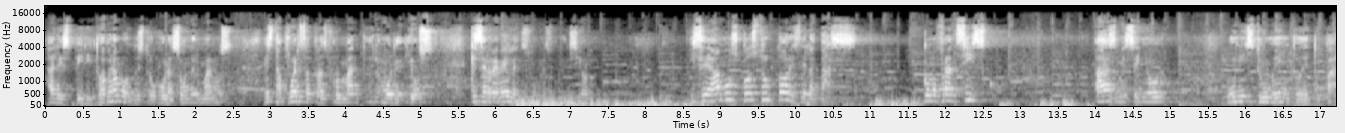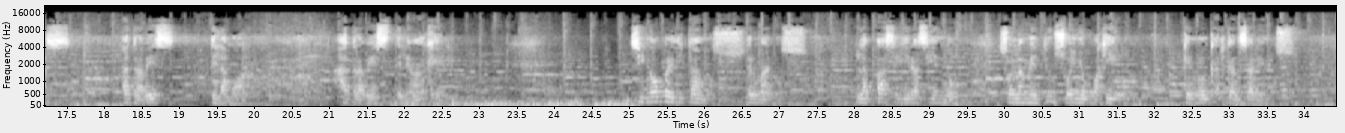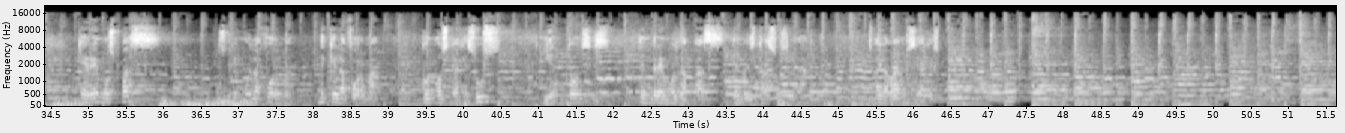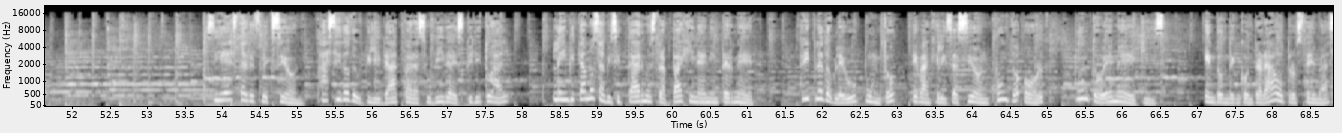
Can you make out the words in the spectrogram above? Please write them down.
al Espíritu, abramos nuestro corazón, hermanos, esta fuerza transformante del amor de Dios que se revela en su resurrección. Y seamos constructores de la paz, como Francisco. Hazme, Señor, un instrumento de tu paz a través del amor, a través del Evangelio. Si no predicamos, hermanos, la paz seguirá siendo solamente un sueño guajiro que nunca alcanzaremos. Queremos paz, busquemos la forma de que la forma conozca a Jesús y entonces tendremos la paz en nuestra sociedad. Alabado sea Jesús. Si esta reflexión ha sido de utilidad para su vida espiritual, le invitamos a visitar nuestra página en internet www.evangelizacion.org.mx, en donde encontrará otros temas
